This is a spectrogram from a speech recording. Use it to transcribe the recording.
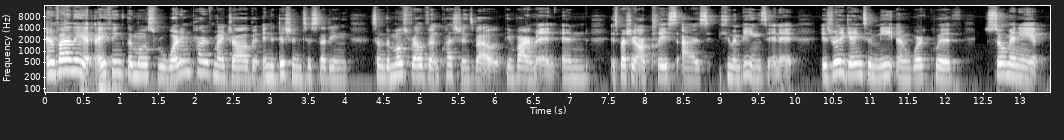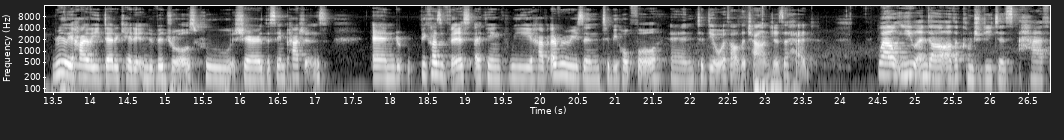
And finally, I think the most rewarding part of my job, in addition to studying some of the most relevant questions about the environment and especially our place as human beings in it, is really getting to meet and work with so many really highly dedicated individuals who share the same passions. And because of this, I think we have every reason to be hopeful and to deal with all the challenges ahead. Well, you and our other contributors have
